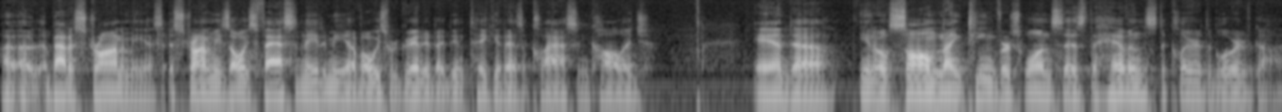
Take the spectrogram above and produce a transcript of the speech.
Uh, uh, about astronomy. Astronomy has always fascinated me. I've always regretted I didn't take it as a class in college. And, uh, you know, Psalm 19, verse 1 says, The heavens declare the glory of God.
